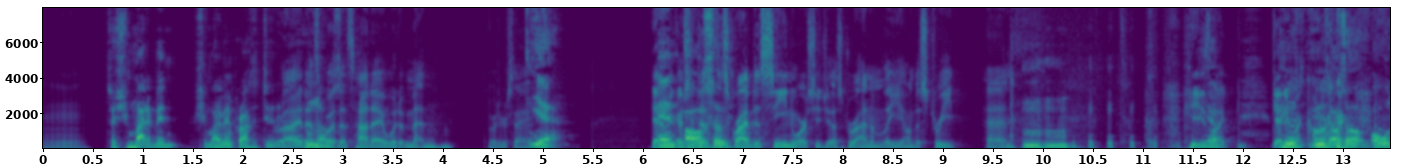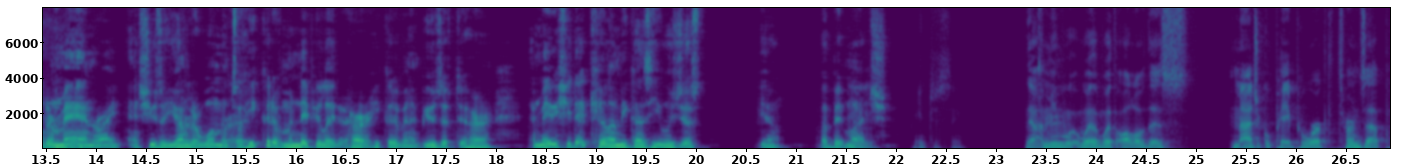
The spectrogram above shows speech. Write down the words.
Mm. So she might have been she might have been prostituted. Right. That's knows? what. That's how they would have met. Mhm. What you're saying? yeah. Yeah, And because she also- does describe the scene where she just randomly on the street and hmm he's Yep. like he getting was, my he was also an older man, right? And she's a younger woman, so he could have manipulated her. He could have been abusive to her, and maybe she did kill him because he was just, you know, a bit Hmm. much. Interesting. yeah, I mean, with with all of this magical paperwork that turns up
